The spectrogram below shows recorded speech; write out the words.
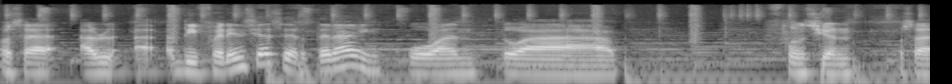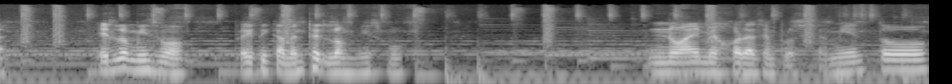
O sea, diferencia certera en cuanto a función. O sea, es lo mismo, prácticamente es lo mismo. No hay mejoras en procesamiento.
